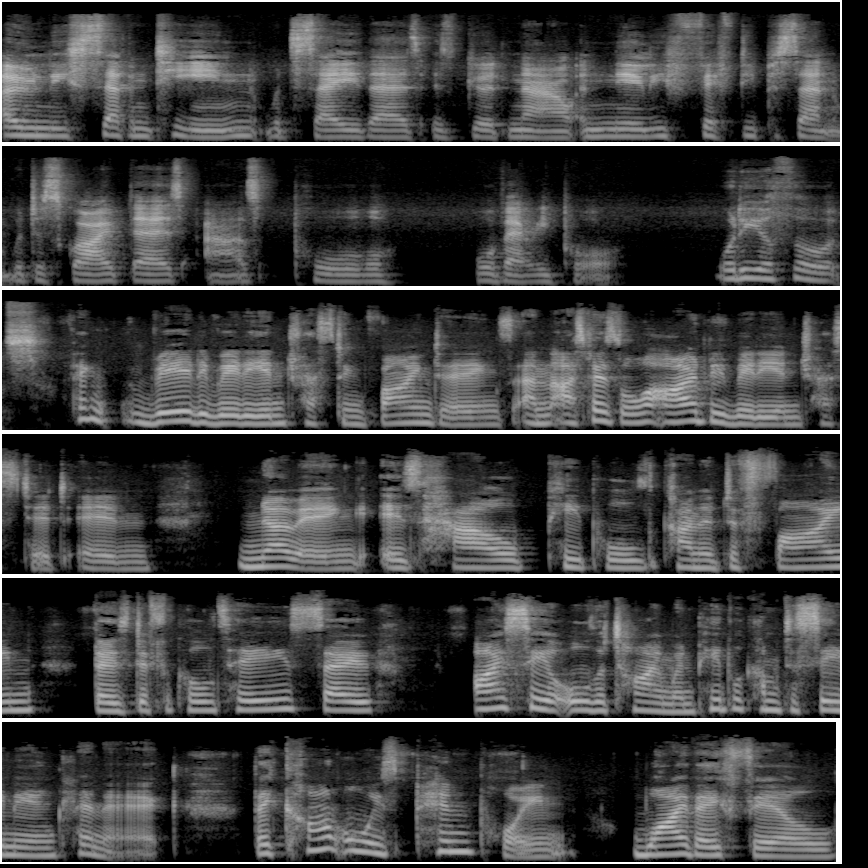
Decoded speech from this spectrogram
only 17 would say theirs is good now, and nearly 50% would describe theirs as poor or very poor. What are your thoughts? I think really, really interesting findings. And I suppose what I'd be really interested in knowing is how people kind of define those difficulties. So I see it all the time when people come to see me in clinic, they can't always pinpoint why they feel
